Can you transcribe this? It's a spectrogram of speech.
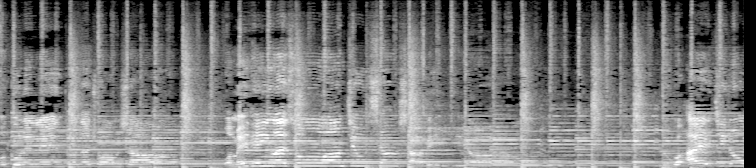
我孤零零躺在床上，我每天迎来送往，就像傻逼一样。如果爱击中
